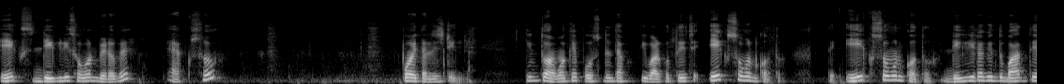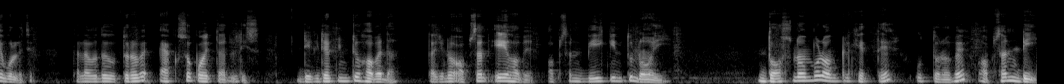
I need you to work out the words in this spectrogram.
এক্স ডিগ্রি সমান বেরোবে একশো পঁয়তাল্লিশ ডিগ্রি। কিন্তু আমাকে প্রশ্নে দেখো কী বার করতে দিয়েছে? এক্স সমান কত? তো এক্স সমান কত? ডিগ্রিটা কিন্তু বাদ দিয়ে বলেছে। তাহলে আমাদের উত্তর হবে একশো পঁয়তাল্লিশ। ডিগ্রিটা কিন্তু হবে না। তাই জন্য অপশান এ হবে, অপশান বি কিন্তু নয়। দশ নম্বর অঙ্কের ক্ষেত্রে উত্তর হবে অপশান ডি।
